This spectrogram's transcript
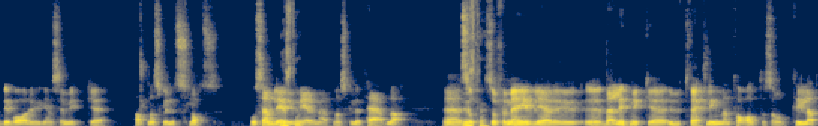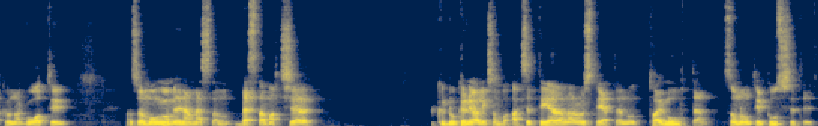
det var det ju ganska mycket att man skulle slåss. Och sen blev Just det ju mer med att man skulle tävla. Eh, Så, så för mig blev det ju väldigt mycket utveckling mentalt och sånt. Till att kunna gå till... Alltså många av mina mesta, bästa matcher då kunde jag liksom acceptera nervositeten och ta emot den som någonting positivt.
